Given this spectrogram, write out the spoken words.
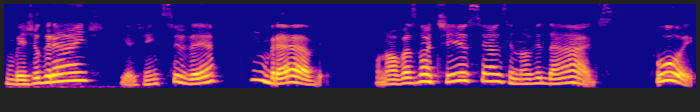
Um beijo grande e a gente se vê em breve com novas notícias e novidades. Fui!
